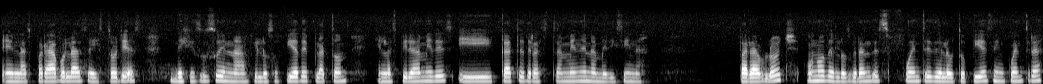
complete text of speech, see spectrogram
en las parábolas e historias de Jesús en la filosofía de Platón en las pirámides y cátedras, también en la medicina. Para Bloch, uno de los grandes fuentes de la utopía se encuentra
